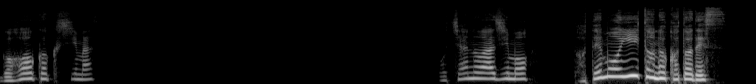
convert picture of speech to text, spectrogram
ご報告します。お茶の味もとてもいいとのことです。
